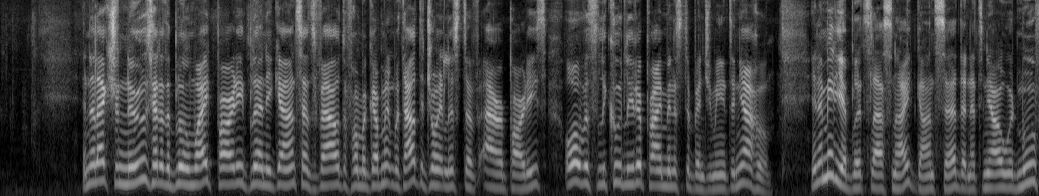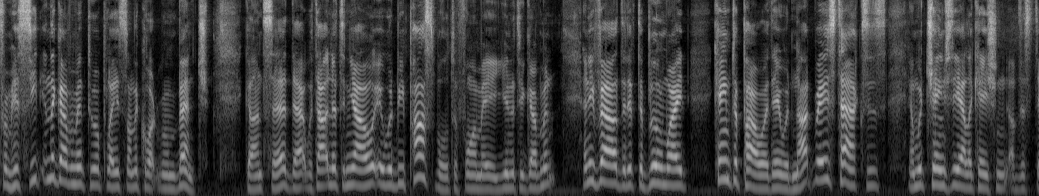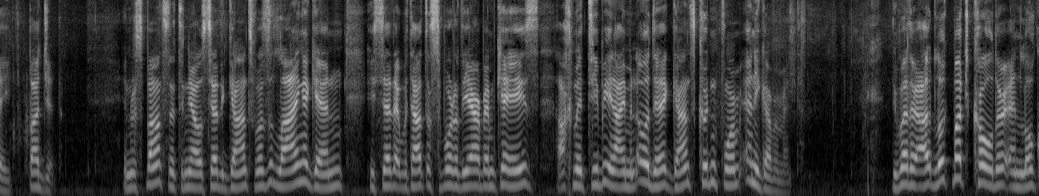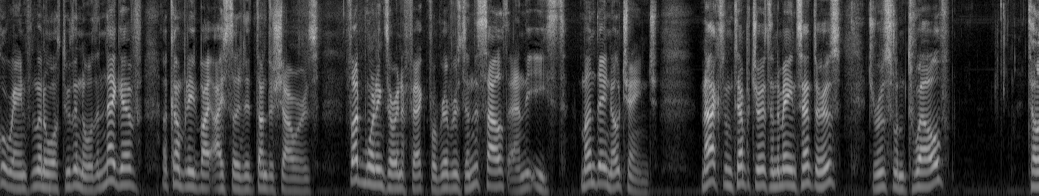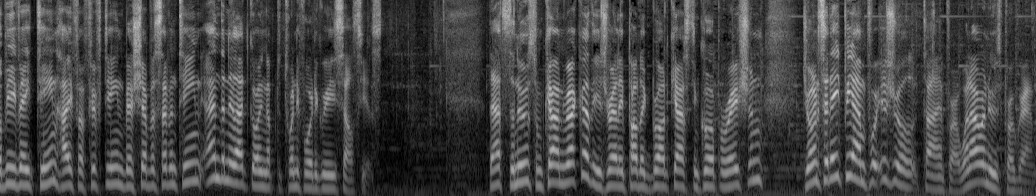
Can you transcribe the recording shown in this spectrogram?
In election news, head of the Blue and White Party, Benny Gantz, has vowed to form a government without the joint list of Arab parties or with Likud leader Prime Minister Benjamin Netanyahu. In a media blitz last night, Gantz said that Netanyahu would move from his seat in the government to a place on the courtroom bench. Gantz said that without Netanyahu, it would be possible to form a unity government, and he vowed that if the Blue and White came to power, they would not raise taxes and would change the allocation of the state budget. In response, Netanyahu said that Gantz was lying again. He said that without the support of the Arab MKs, Ahmed Tibi and Ayman Odeh, Gantz couldn't form any government. The weather outlook much colder and local rain from the north to the northern Negev, accompanied by isolated thunder showers. Flood warnings are in effect for rivers in the south and the east. Monday, no change. Maximum temperatures in the main centers Jerusalem 12, Tel Aviv 18, Haifa 15, Beersheba 17, and the Eilat going up to 24 degrees Celsius. That's the news from Kan Reka, the Israeli Public Broadcasting Corporation. Join us at 8 p.m. for Israel time for our one hour news program.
